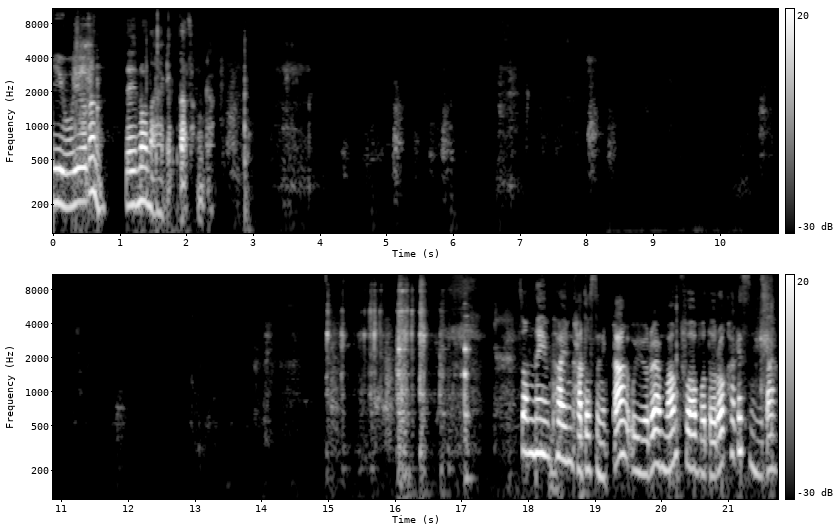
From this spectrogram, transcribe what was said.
이 우유는 내려놔야겠다, 잠깐. 썸네임 타임 가졌으니까 우유를 한번 부어보도록 하겠습니다.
